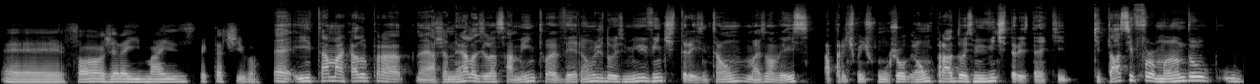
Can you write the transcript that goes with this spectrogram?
é, só gera aí mais expectativa. É, e tá marcado para né, a janela de lançamento é verão de 2023. Então, mais uma vez, aparentemente um jogão para 2023, né? Que que tá se formando o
